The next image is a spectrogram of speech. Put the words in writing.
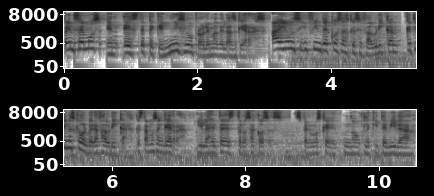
Pensemos en este pequeñísimo problema de las guerras. Hay un sinfín de cosas que se fabrican que tienes que volver a fabricar, que estamos en guerra y la gente destroza cosas. Esperemos que no le quite vida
